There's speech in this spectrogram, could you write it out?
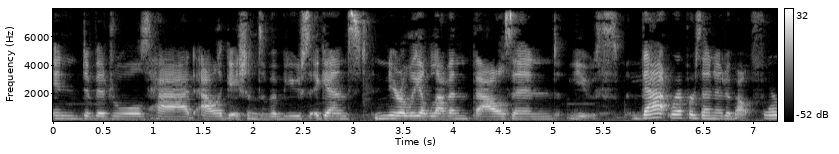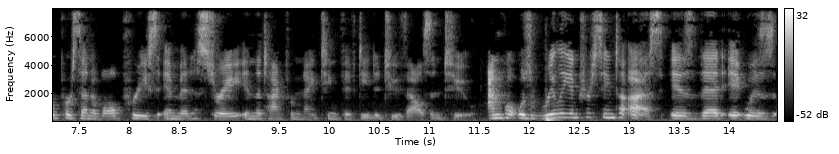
individuals had allegations of abuse against nearly 11,000 youths. That represented about 4% of all priests in ministry in the time from 1950 to 2002. And what was really interesting to us is that it was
